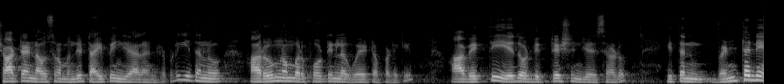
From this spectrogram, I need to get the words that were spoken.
షార్ట్ హ్యాండ్ అవసరం ఉంది టైపింగ్ చేయాలనేటప్పటికి ఇతను ఆ రూమ్ నెంబర్ ఫోర్టీన్లోకి పోయేటప్పటికి ఆ వ్యక్తి ఏదో డిక్టేషన్ చేశాడు. ఇతను వెంటనే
